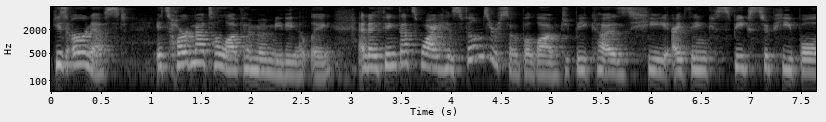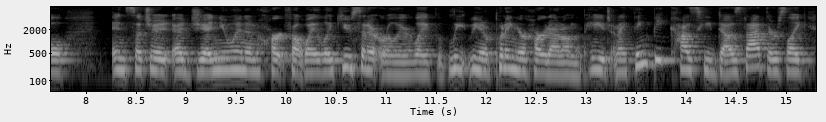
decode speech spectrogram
He's earnest. It's hard not to love him immediately. And I think that's why his films are so beloved because he, I think, speaks to people in such a, a genuine and heartfelt way. Like you said it earlier, like, you know, putting your heart out on the page. And I think because he does that, there's like,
